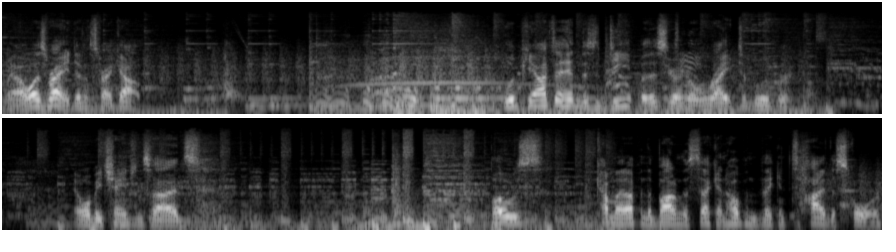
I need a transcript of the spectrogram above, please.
I mean, I was right. It didn't strike out. Blue Pianta hitting this deep, but this is going to go right to Blooper. And we'll be changing sides. Bows coming up in the bottom of the second, hoping that they can tie the score.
